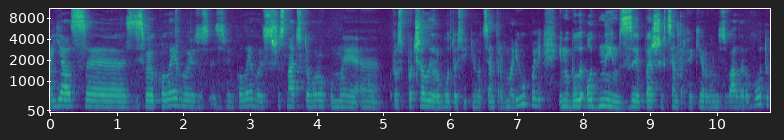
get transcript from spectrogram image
е, я з, е, зі своєю колегою, зі своїм колегою з 16-го року ми розпочали роботу освітнього центру в Маріуполі, і ми були одним з перших центрів, які організували роботу.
